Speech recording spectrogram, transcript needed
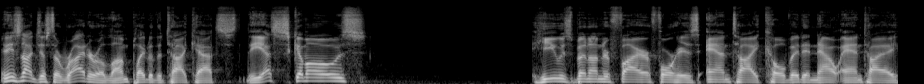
and he's not just a Rider alum, played with the Ticats, the Eskimos, he has been under fire for his anti COVID and now anti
